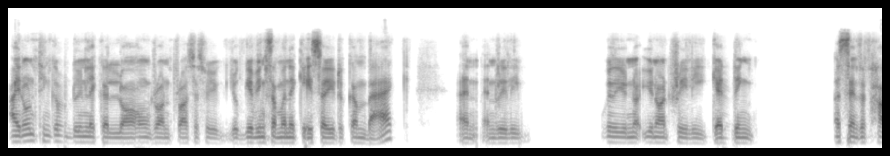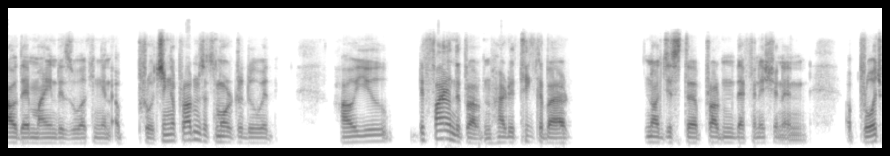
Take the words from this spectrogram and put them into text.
i don't think of doing like a long drawn process where you're giving someone a case study to come back and and really because you're not you're not really getting a sense of how their mind is working and approaching a problem. So it's more to do with how you define the problem. How do you think about not just the problem definition and approach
